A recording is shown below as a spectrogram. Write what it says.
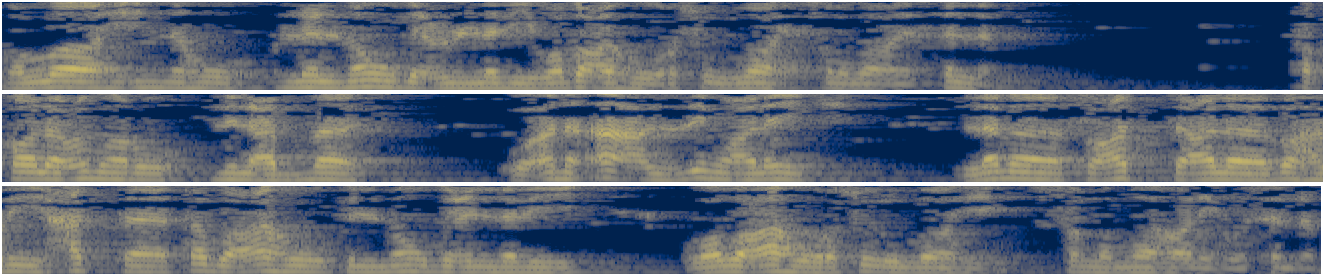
والله إنه للموضع الذي وضعه رسول الله صلى الله عليه وسلم. فقال عمر للعباس وأنا أعزم عليك لما صعدت على ظهري حتى تضعه في الموضع الذي وضعه رسول الله صلى الله عليه وسلم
